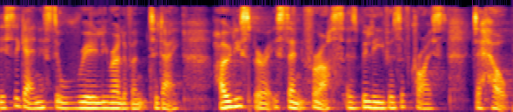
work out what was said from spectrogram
This again is still really relevant today. Holy Spirit is sent for us as believers of Christ to help,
